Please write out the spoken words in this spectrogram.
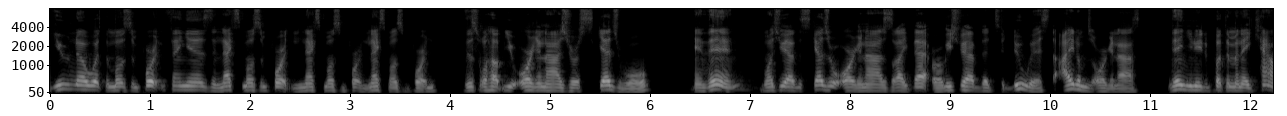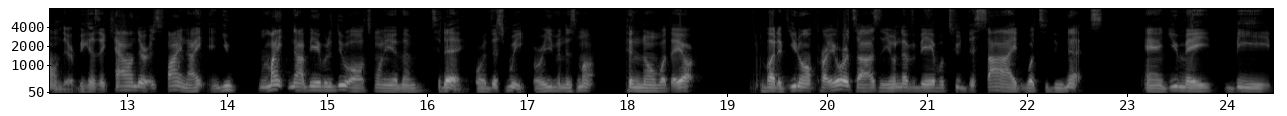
you know what the most important thing is, the next most important, the next most important, next most important. This will help you organize your schedule. And then once you have the schedule organized like that, or at least you have the to do list, the items organized, then you need to put them in a calendar because a calendar is finite and you might not be able to do all 20 of them today or this week or even this month, depending on what they are. But if you don't prioritize, then you'll never be able to decide what to do next. And you may be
